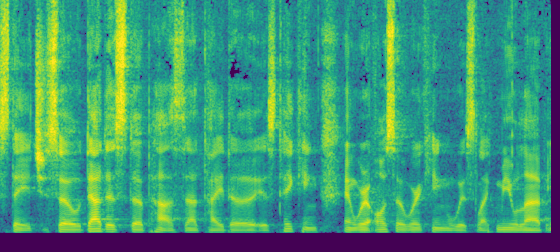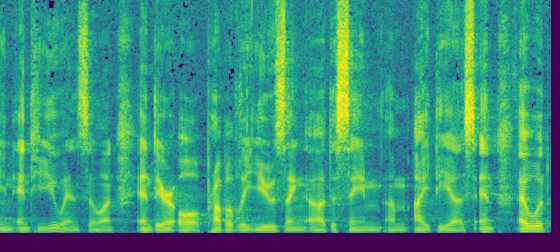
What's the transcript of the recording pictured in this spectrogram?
stage. So that is the path that Taide is taking, and we're also working with like MiuLab in NTU and so on, and they're all probably using uh, the same um, ideas. And I would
